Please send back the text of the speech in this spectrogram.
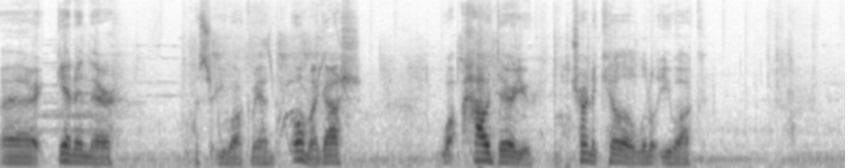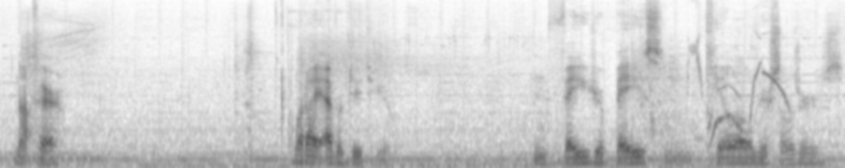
Alright, get in there, Mr. Ewok man. Oh my gosh. How dare you? trying to kill a little Ewok. Not fair. What'd I ever do to you? Invade your base and kill all of your soldiers?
